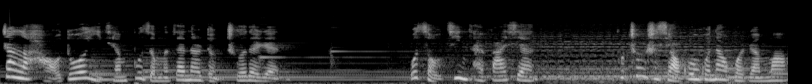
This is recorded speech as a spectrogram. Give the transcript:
站了好多以前不怎么在那儿等车的人。我走近才发现，不正是小混混那伙人吗？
